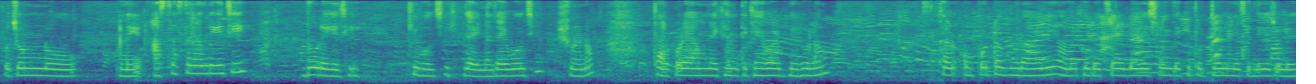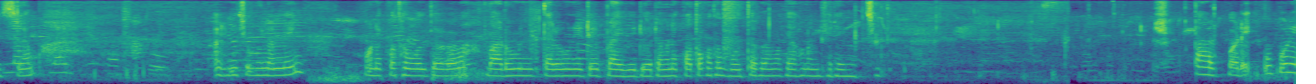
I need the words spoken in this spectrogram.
প্রচণ্ড মানে আস্তে আস্তে নামতে গেছি দৌড়ে গেছি। কি বলছি যাই না, যাই বলছি, শুনে নাও। তারপরে আমরা এখান থেকে আবার বেরোলাম কারণ ওপরটা ঘোরা হয়নি, আমি খুব এক্সাইটেড হয়ে গেছিলাম, দেখে আমি নিচের দিকে চলে এসেছিলাম। আর কিছু বলার নেই, অনেক কথা বলতে হবে বাবা। বারো মিনিট, তেরো মিনিটের প্রায় ভিডিওটা মানে কত কথা বলতে হবে আমাকে এখন আমি সেটাই ভাবছি। তারপরে উপরে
